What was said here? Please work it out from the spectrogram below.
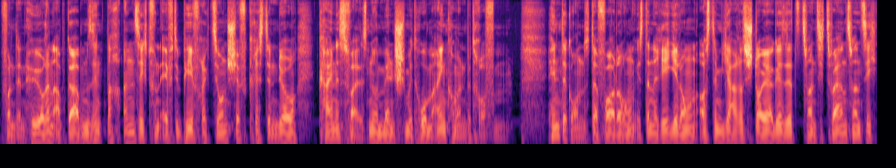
Von den höheren Abgaben sind nach Ansicht von FDP-Fraktionschef Christian Dürr keinesfalls nur Menschen mit hohem Einkommen betroffen. Hintergrund der Forderung ist eine Regelung aus dem Jahressteuergesetz 2022,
